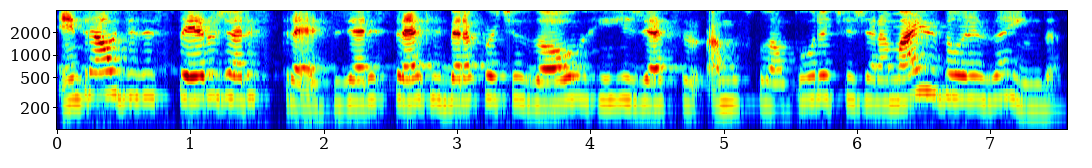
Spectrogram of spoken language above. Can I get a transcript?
Entrar o desespero gera estresse, gera estresse, libera cortisol, enrijece a musculatura, te gera mais dores ainda,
